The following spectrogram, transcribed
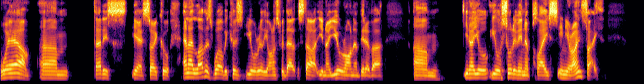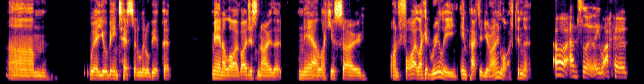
wow. Um, that is, yeah, so cool. And I love as well because you were really honest with that at the start. You know, you were on a bit of a, um, you know, you're you're sort of in a place in your own faith, um, where you're being tested a little bit. But man alive, I just know that now, like you're so on fire. Like it really impacted your own life, didn't it? Oh, absolutely. Like a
